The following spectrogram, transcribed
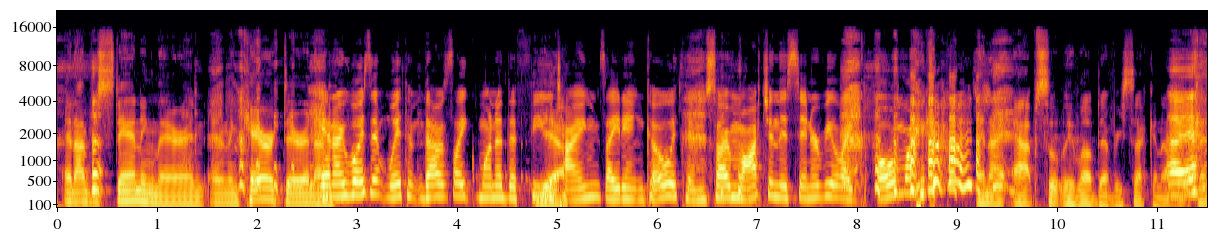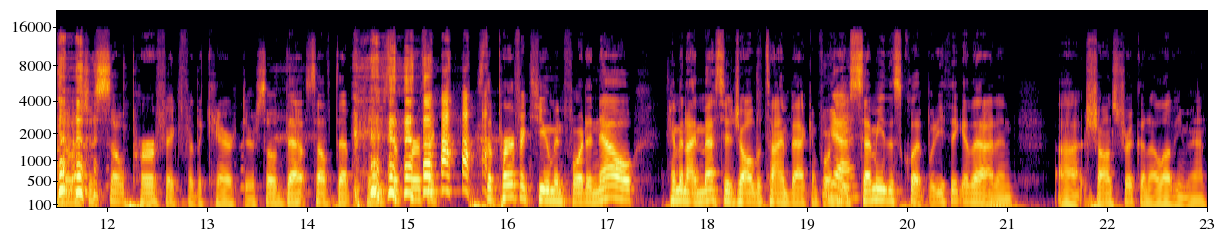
and I'm just standing there and, and in character, and, I'm, And I wasn't with him. That was like one of the few Yeah. times I didn't go with him. So I'm watching this interview like, oh my gosh. and I absolutely loved every second of it because it was just so perfect for the character, so de- self-deprecating. It's the perfect, it's the perfect human for it. And now him and I message all the time back and forth. Yeah. Hey, send me this clip. What do you think of that? And uh, Sean Strickland, I love you, man.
